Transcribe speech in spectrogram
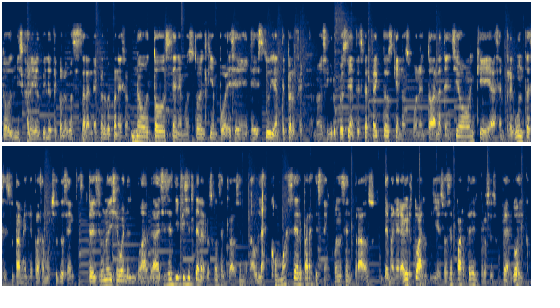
todos mis colegas bibliotecólogos estarán de acuerdo con eso. No todos tenemos todo el tiempo ese, estudiante perfecto, ¿no? Ese grupo de estudiantes perfectos que nos ponen toda la atención, que hacen preguntas, esto también le pasa a muchos docentes. Entonces uno dice, bueno, a veces es difícil tenerlos concentrados en un aula, ¿cómo hacer para que estén concentrados de manera virtual? Y eso hace parte del proceso pedagógico.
